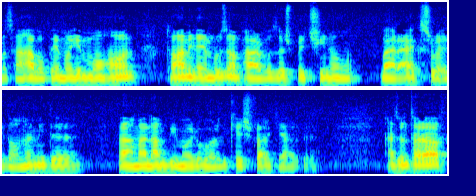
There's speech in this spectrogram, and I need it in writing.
مثلا هواپیمایی ماهان تا همین امروز هم پروازش به چین و برعکس رو ادامه میده و عملا بیماری رو وارد کشور کرده. از اون طرف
